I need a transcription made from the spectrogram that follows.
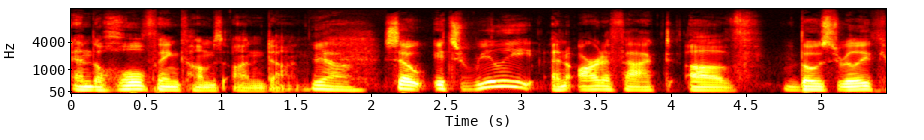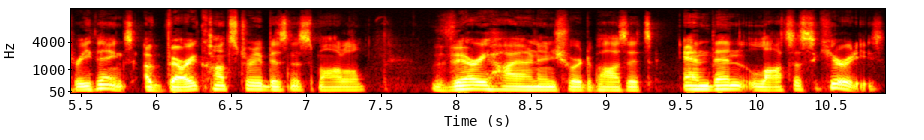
and the whole thing comes undone Yeah. so it's really an artifact of those really three things a very concentrated business model, very high uninsured deposits, and then lots of securities.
